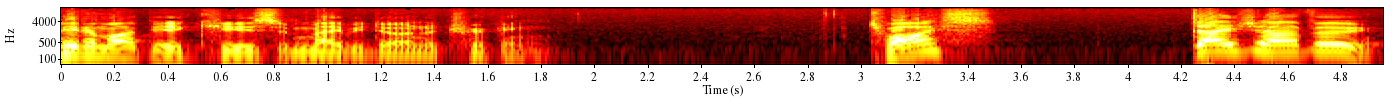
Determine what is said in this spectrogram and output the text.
Peter might be accused of maybe doing a tripping. Twice? Deja vu.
